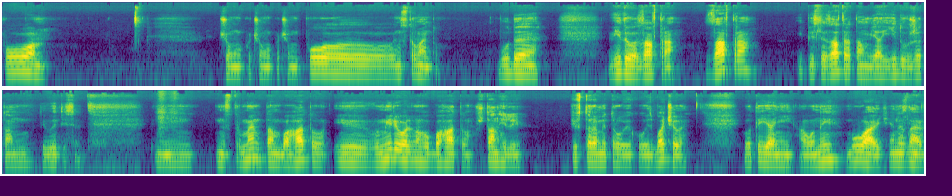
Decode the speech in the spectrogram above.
По чому, по чому, по чому? По інструменту. Буде відео завтра. Завтра і післязавтра там я їду вже там дивитися. Інструмент там багато, і вимірювального багато. Штангелі півтора метрові колись бачили. От і я ні. А вони бувають. Я не знаю,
